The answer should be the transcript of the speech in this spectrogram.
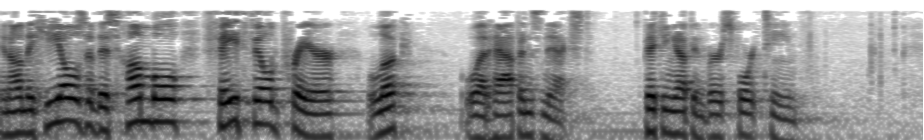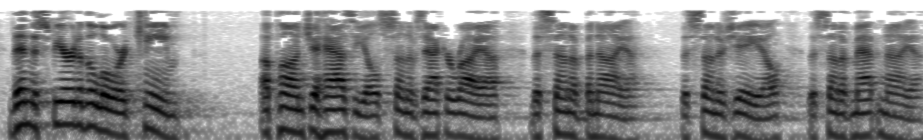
And on the heels of this humble, faith-filled prayer, look what happens next. Picking up in verse 14. Then the Spirit of the Lord came upon Jahaziel, son of Zechariah, the son of Benaiah, the son of Jeiel, the son of Mattaniah,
